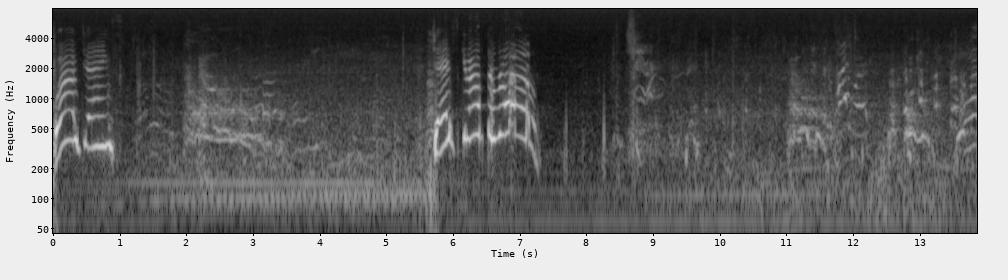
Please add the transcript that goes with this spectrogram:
Whoa, James. James, get off the road! Oh, here he comes, Kristen. Yay. One more.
